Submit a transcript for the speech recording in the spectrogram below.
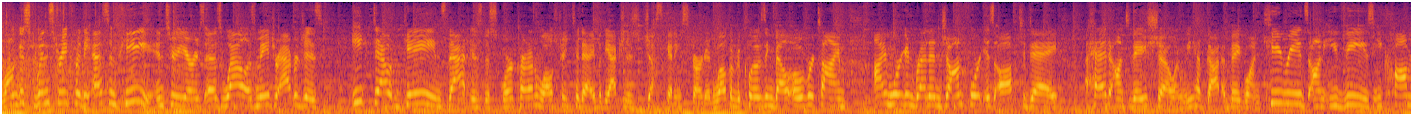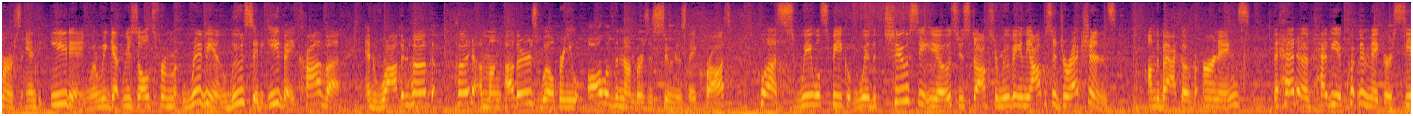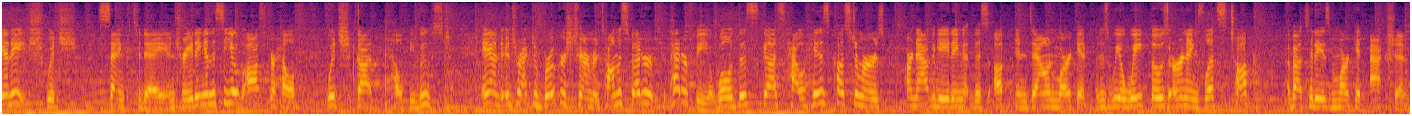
Longest win streak for the S&P in two years as well as major averages eked out gains. That is the scorecard on Wall Street today, but the action is just getting started. Welcome to Closing Bell Overtime. I'm Morgan Brennan. Jon Fortt is off today. Ahead on today's show, and we have got a big one. Key reads on EVs, e-commerce, and eating. When we get results from Rivian, Lucid, eBay, Cava, and Robinhood, Hood, among others, we'll bring you all of the numbers as soon as they cross. Plus, we will speak with two CEOs whose stocks are moving in the opposite directions on the back of earnings. The head of heavy equipment maker CNH, which sank today in trading, and the CEO of Oscar Health, which got a healthy boost. And Interactive Brokers Chairman Thomas Peterffy will discuss how his customers are navigating this up and down market. But as we await those earnings, let's talk about today's market action.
